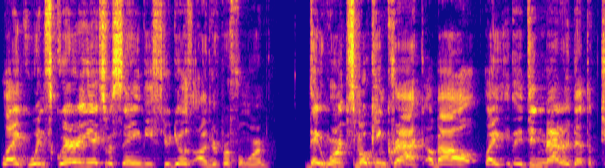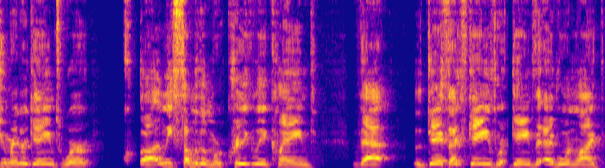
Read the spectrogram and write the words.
Like when Square Enix was saying these studios underperformed, they weren't smoking crack about, like, it didn't matter that the Tomb Raider games were, uh, at least some of them were critically acclaimed, that the Deus Ex games were games that everyone liked.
